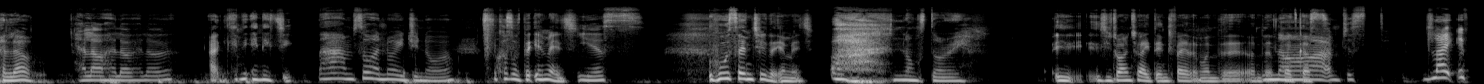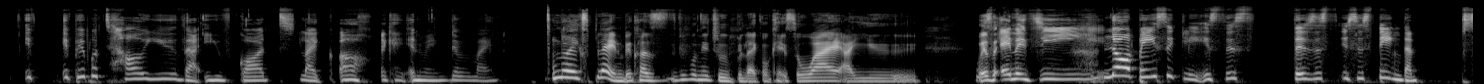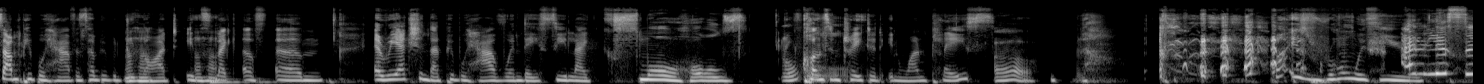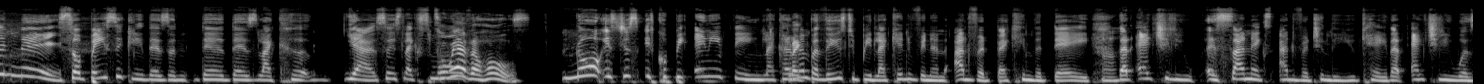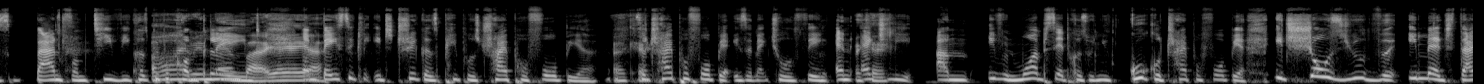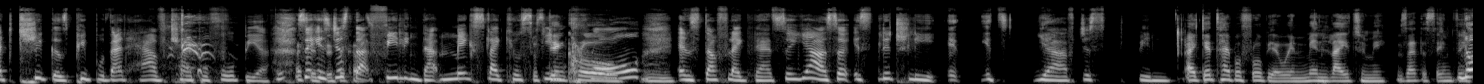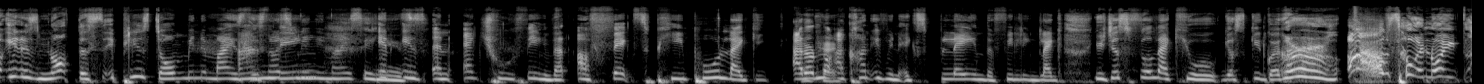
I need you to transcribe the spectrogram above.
Hello. Hello, hello, hello. I can energy Ah, I'm so annoyed, you know. because of the image. Yes. Who sent you the image? Ah, long story. You, you trying to identify them on the on the no, podcast? I'm just like if if if people tell you that you've got like oh okay anyway never mind. No, explain because people need to be like, okay, so why are you with energy? No, basically it's this there's this it's this thing that some people have and some people do Mhm. not. It's Mhm. like a um a reaction that people have when they see like small holes concentrated in one place. Oh, What is wrong with you? I'm listening. So basically, there's an there there's like a, yeah. So it's like small. So where are the holes? No, it's just it could be anything. Like I Like- remember there used to be like even an advert back in the day Mm. that actually a Sanex advert in the UK that actually was banned from TV because people oh, complained. Yeah, yeah, yeah. And basically, it triggers people's trypophobia. okay. So trypophobia is an actual thing, and Okay. actually, I'm even more upset because when you Google trypophobia, it shows you the image that triggers people that have trypophobia. so it's just that feeling that makes like your skin, skin crawl. crawl, Mm. and stuff like that. So yeah, so it's literally it. It's yeah, I've just been. I get typophobia when men lie to me. Is that the same thing? No, it is not the. s- Please don't minimize this I'm not thing. minimizing it is an actual thing that affects people like I don't know. I can't even explain the feeling. Like you just feel like your your skin going. Oh, I'm so annoyed.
